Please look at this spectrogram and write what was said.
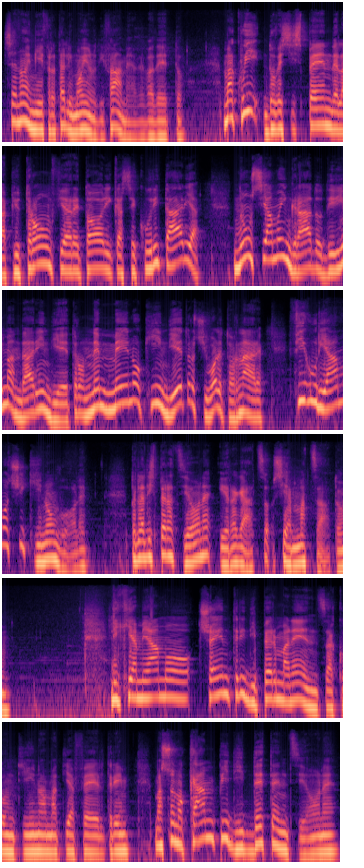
Se no i miei fratelli muoiono di fame, aveva detto. Ma qui, dove si spende la più tronfia retorica securitaria, non siamo in grado di rimandare indietro nemmeno chi indietro ci vuole tornare. Figuriamoci chi non vuole. Per la disperazione il ragazzo si è ammazzato. Li chiamiamo centri di permanenza, continua Mattia Feltri, ma sono campi di detenzione.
